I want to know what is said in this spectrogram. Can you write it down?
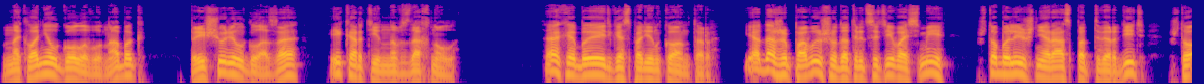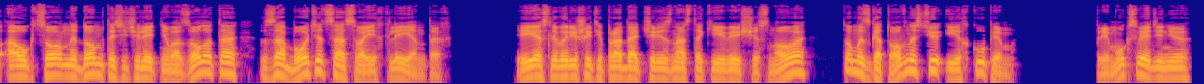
наклонил голову на бок, прищурил глаза и картинно вздохнул. «Так и быть, господин Контор, я даже повышу до 38, чтобы лишний раз подтвердить, что аукционный дом тысячелетнего золота заботится о своих клиентах. И если вы решите продать через нас такие вещи снова, то мы с готовностью их купим. Приму к сведению.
